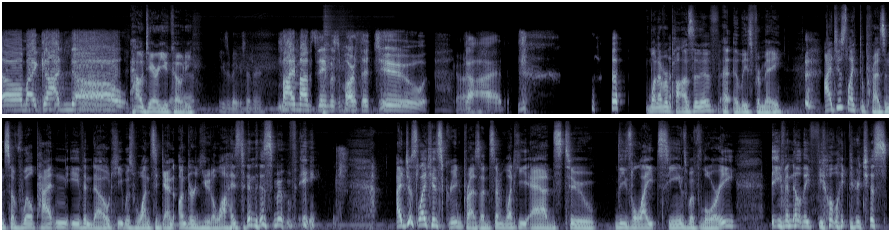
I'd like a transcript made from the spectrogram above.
Oh my god no How dare you, Cody? that? He's a babysitter. my mom's name was martha too God. god Whatever positive, at, at least for me. I just like the presence of Will Patton, even though he was once again underutilized in this movie. I just like his screen presence and what he adds to these light scenes with Laurie, even though they feel like they're just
